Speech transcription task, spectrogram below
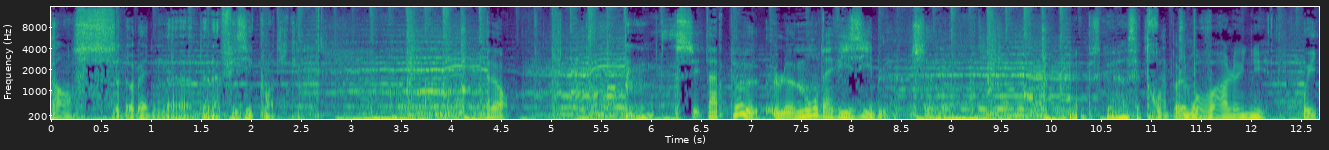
dans ce domaine euh, de la physique quantique. Alors, c'est un peu le monde invisible, ce monde. Oui, parce que là, c'est trop petit pour voir à l'œil nu. Oui.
